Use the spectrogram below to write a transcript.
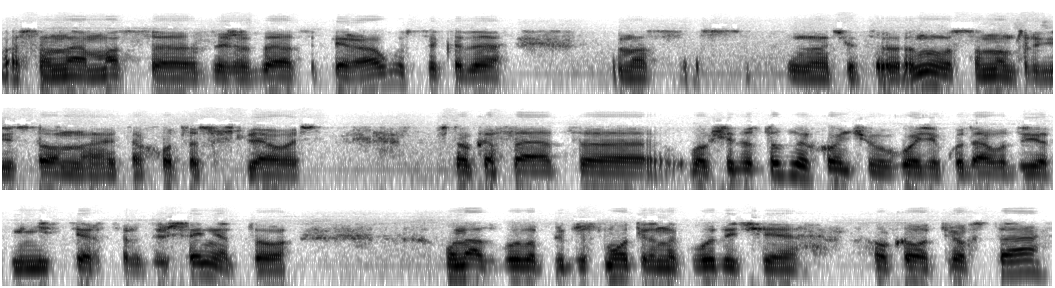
основная масса дожидается 1 августа, когда у нас, значит, ну, в основном традиционно эта охота осуществлялась. Что касается вообще доступных охотничьих угодий, куда выдает министерство разрешения, то у нас было предусмотрено к выдаче около 300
